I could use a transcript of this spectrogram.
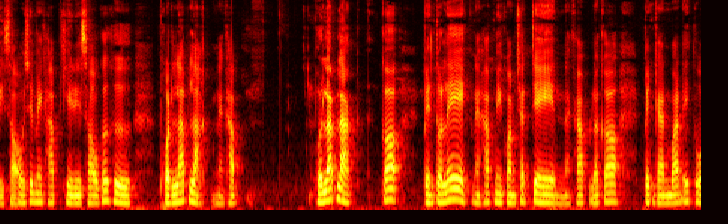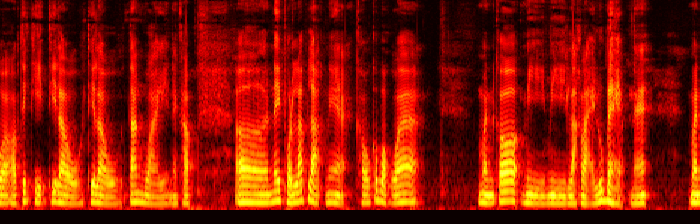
Result ใช่ไหมครับ Key Result ก็คือผลลัพธ์หลักนะครับ ผลลัพธ์หลักก็เป็นตัวเลขนะครับ มีความชัดเจนนะครับ แล้วก็เป็นการวัดไอ้ตัว Objective ที่เราที่เราตั้งไว้นะครับในผลลัพธ์หลักเนี่ยเขาก็บอกว่า มันก็มีมีหลากหลายรูปแบบนะ มัน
